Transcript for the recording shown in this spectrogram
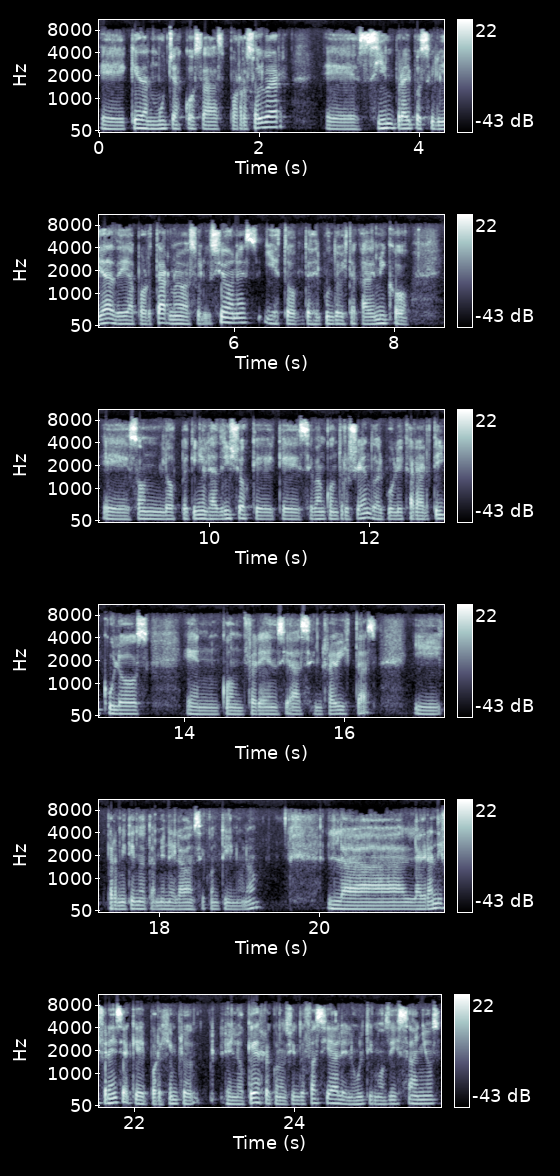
eh, quedan muchas cosas por resolver, eh, siempre hay posibilidad de aportar nuevas soluciones y esto desde el punto de vista académico eh, son los pequeños ladrillos que, se van construyendo al publicar artículos en conferencias, en revistas y permitiendo también el avance continuo. La, la, gran diferencia que, por ejemplo, en lo que es reconocimiento facial, en los últimos 10 años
